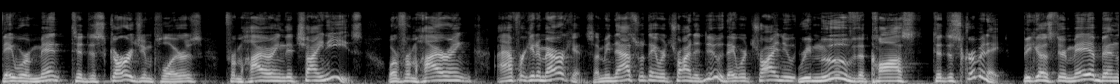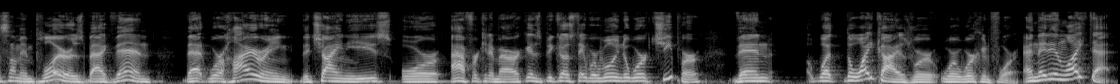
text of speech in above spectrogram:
they were meant to discourage employers from hiring the Chinese or from hiring African Americans. I mean, that's what they were trying to do. They were trying to remove the cost to discriminate because there may have been some employers back then that were hiring the Chinese or African Americans because they were willing to work cheaper than what the white guys were, were working for. And they didn't like that.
